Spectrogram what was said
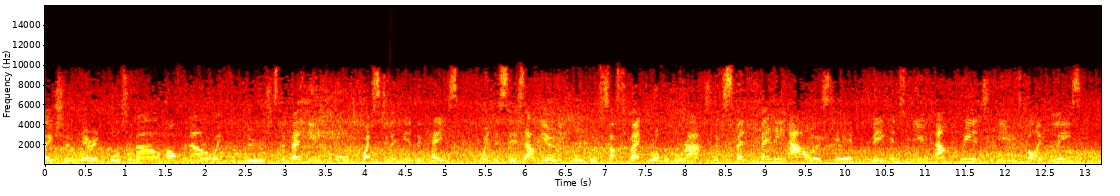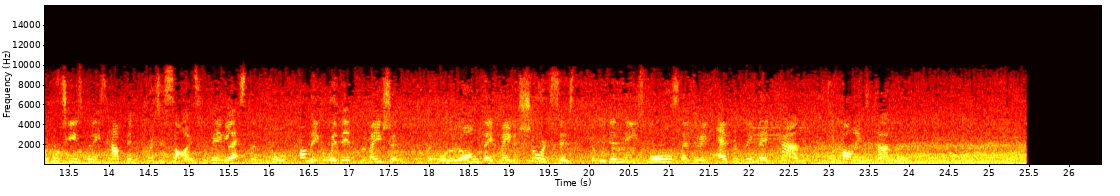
station here in Portimao, half an hour away from Luz, is the venue for all questioning in the case. Witnesses and the only formal suspect, Robert Murat, have spent many hours here being interviewed and re-interviewed by police. The Portuguese police have been criticised for being less than forthcoming with information, but all along they've made assurances that within these walls they're doing everything they can to.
